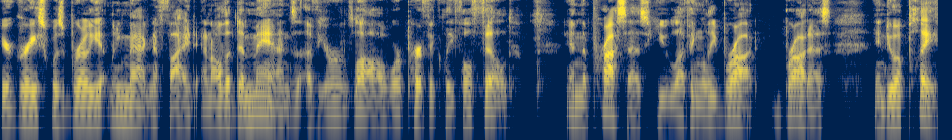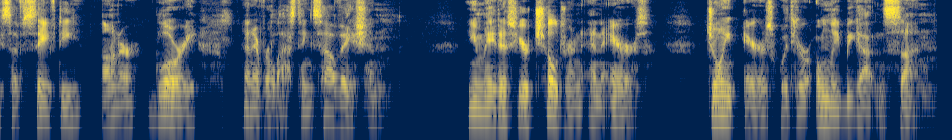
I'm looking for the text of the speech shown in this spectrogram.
Your grace was brilliantly magnified, and all the demands of your law were perfectly fulfilled. In the process, you lovingly brought, brought us into a place of safety, honor, glory, and everlasting salvation. You made us your children and heirs, joint heirs with your only begotten Son.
